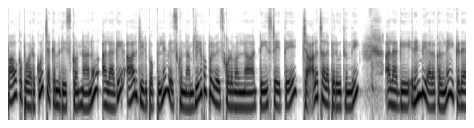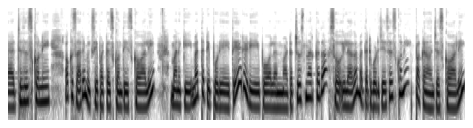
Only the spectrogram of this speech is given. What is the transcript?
పావు కప్పు వరకు చక్కెరని తీసుకుంటున్నాను. అలాగే ఆరు జీడిపప్పుల్ని వేసుకుందాం. జీడిపప్పులు వేసుకోవడం వలన టేస్ట్ అయితే చాలా చాలా పెరుగుతుంది. అలాగే రెండు యాలకల్ని ఇక్కడ యాడ్ చేసేసుకొని ఒకసారి మిక్సీ పట్టేసుకొని తీసుకోవాలి. మనకి మెత్తటి పొడి అయితే రెడీ అయిపోవాలన్నమాట. చూస్తున్నారు కదా? సో ఇలాగా మెత్తటి పొడి చేసేసుకొని పక్కన ఉంచేసుకోవాలి.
